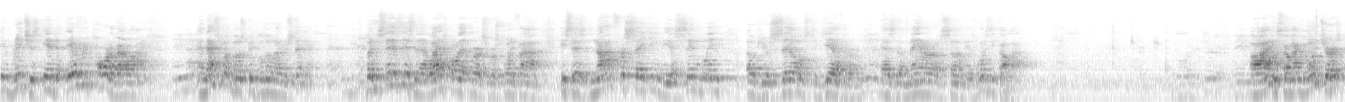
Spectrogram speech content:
it reaches into every part of our life. And that's what most people don't understand. But he says this in that last part of that verse, verse 25. He says, not forsaking the assembly of yourselves together as the manner of some is. What does he talk about? All right, he's talking about going to church.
